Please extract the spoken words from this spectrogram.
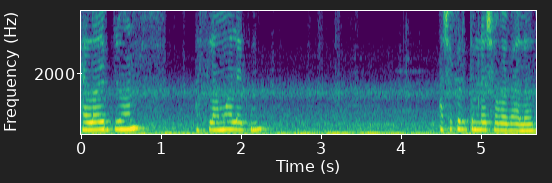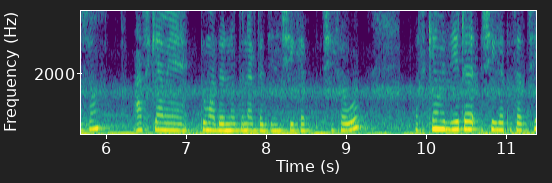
হ্যালো এভরিওয়ান আসসালামু আলাইকুম আশা করি তোমরা সবাই ভালো আছো। আজকে আমি তোমাদের নতুন একটা জিনিস শেখা শেখাবো। আজকে আমি যেটা শেখাতে চাচ্ছি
